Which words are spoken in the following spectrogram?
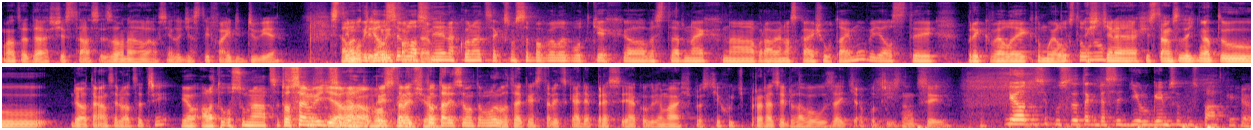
má teda šestá sezóna, ale vlastně to Justified 2. S Ale viděl jsi vlastně nakonec, jak jsme se bavili o těch uh, westernech na, právě na Sky Showtimeu, viděl jsi ty prequely k tomu Yellowstoneu? Ještě ne, chystám se teď na tu 1923. Jo, ale tu 18. To jsem viděl, to ano, krystalic, skvělý, to tady jsem o tom mluvil, to je krystalické depresi, jako kde máš prostě chuť prorazit hlavou zeď a potřísnout si. Jo, to si pustil tak 10 dílů Games of zpátky. Jo.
